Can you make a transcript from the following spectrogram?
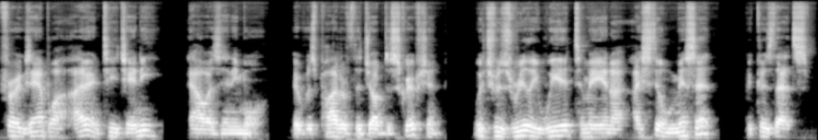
for example, I don't teach any hours anymore. It was part of the job description, which was really weird to me. And I, I still miss it because that's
